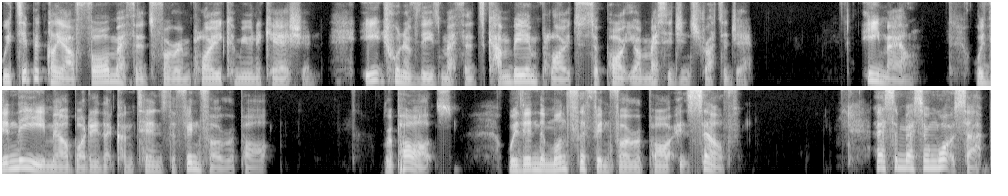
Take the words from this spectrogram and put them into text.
We typically have four methods for employee communication. Each one of these methods can be employed to support your messaging strategy. Email within the email body that contains the FinFo report. Reports within the monthly FinFo report itself. SMS and WhatsApp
